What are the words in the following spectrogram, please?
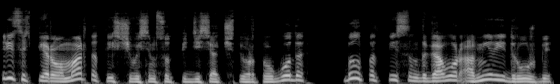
31 марта 1854 года был подписан договор о мире и дружбе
